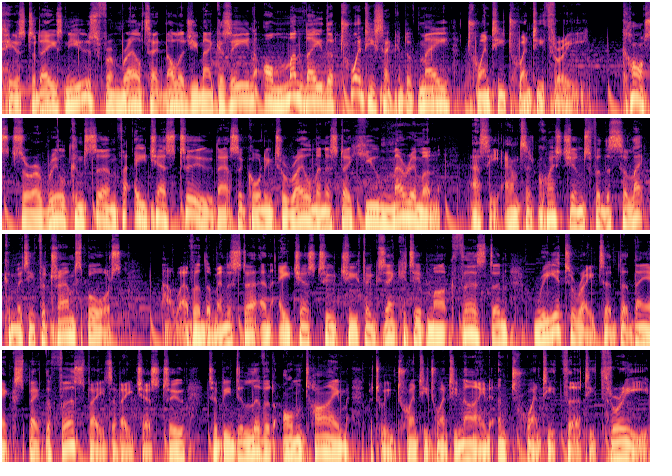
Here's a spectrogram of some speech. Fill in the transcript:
And here's today's news from Rail Technology Magazine on Monday, the 22nd of May, 2023. Costs are a real concern for HS2, that's according to Rail Minister Huw Merriman, as he answered questions for the Select Committee for Transport. However, the Minister and HS2 Chief Executive Mark Thurston reiterated that they expect the first phase of HS2 to be delivered on time between 2029 and 2033.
